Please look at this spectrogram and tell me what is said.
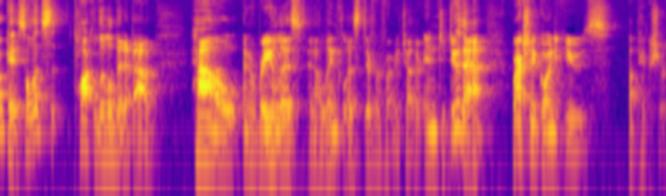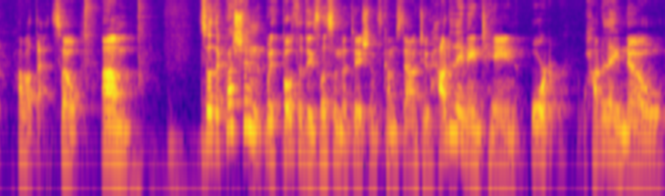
Okay, so let's talk a little bit about how an array list and a linked list differ from each other. And to do that, we're actually going to use a picture. How about that? So, um, so the question with both of these list implementations comes down to how do they maintain order? How do they know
